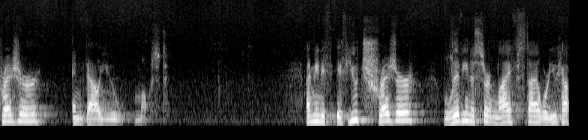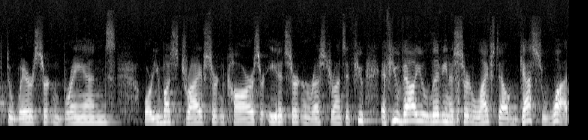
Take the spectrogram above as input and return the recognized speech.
treasure and value most. I mean, if, if you treasure living a certain lifestyle where you have to wear certain brands or you must drive certain cars or eat at certain restaurants, if you, if you value living a certain lifestyle, guess what?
